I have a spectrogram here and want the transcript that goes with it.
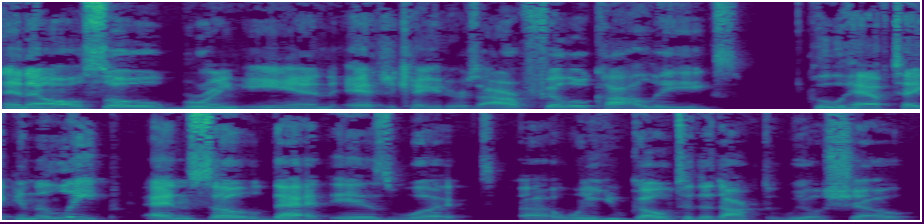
And I also bring in educators, our fellow colleagues who have taken the leap. And so that is what, uh, when you go to the Dr. Will show,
